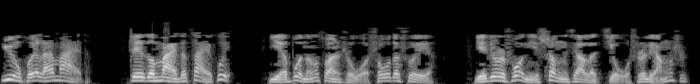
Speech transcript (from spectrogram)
运回来卖的。这个卖的再贵，也不能算是我收的税呀。也就是说，你剩下了九十粮食。”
